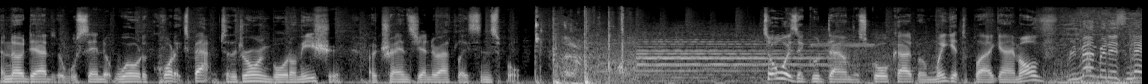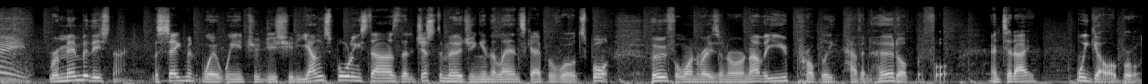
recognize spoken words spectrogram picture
and no doubt it will send World Aquatics back to the drawing board on the issue of transgender athletes in sport. It's always a good day on the scorecard when we get to play a game of Remember this name. Remember This Name, the segment where we introduce you to young sporting stars that are just emerging in the landscape of world sport, who, for one reason or another, you probably haven't heard of before. And today, we go abroad.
